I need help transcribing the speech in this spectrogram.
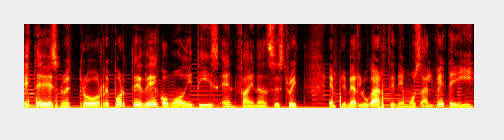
Este es nuestro reporte de commodities en Finance Street. En primer lugar tenemos al BTI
